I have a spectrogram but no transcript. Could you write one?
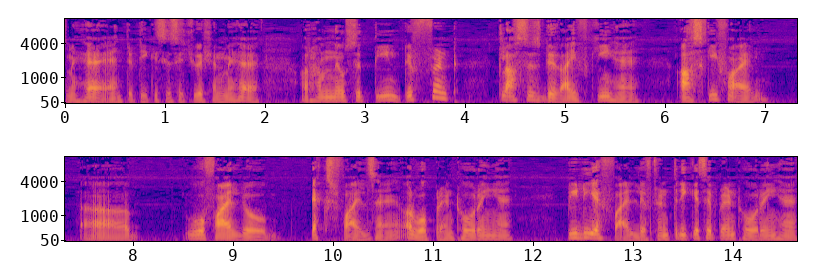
میں ہے اینٹی کسی سچویشن میں ہے اور ہم نے اس سے تین ڈفرنٹ کلاسز ڈرائیو کی ہیں آسکی فائل وہ فائل جو ٹیکسٹ فائلز ہیں اور وہ پرنٹ ہو رہی ہیں P D F file different طریقے سے پرنٹ ہو رہی ہیں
